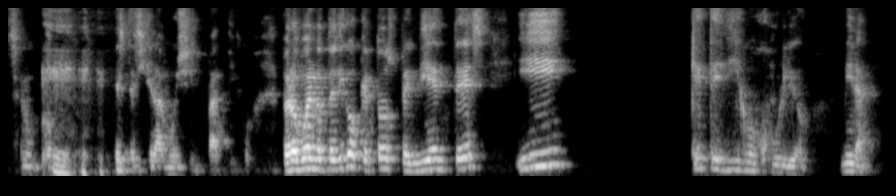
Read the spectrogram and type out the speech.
Este sí era muy simpático. Pero bueno, te digo que todos pendientes y, ¿qué te digo, Julio? Mira,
